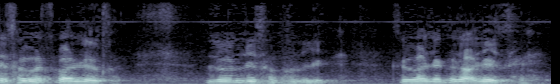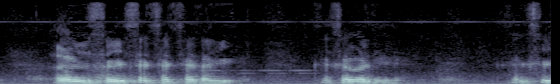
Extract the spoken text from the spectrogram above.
तसं मत होतं दोन दिवसापूर्वी ते माझ्याकडे आले होते आणि सविस्तर चर्चा झाली त्याच्यामध्ये त्यांची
